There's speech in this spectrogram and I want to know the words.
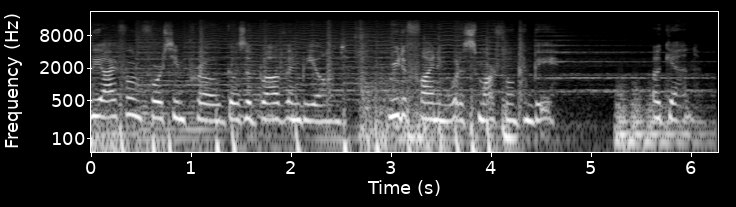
The iPhone 14 Pro goes above and beyond, redefining what a smartphone can be. Again.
